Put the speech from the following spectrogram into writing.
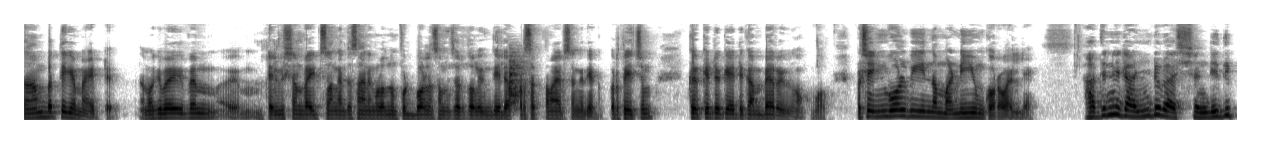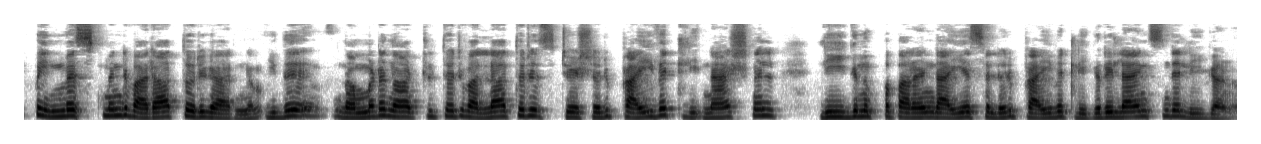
സാമ്പത്തികമായിട്ട് നമുക്കിപ്പോൾ ഇപ്പം ടെലിവിഷൻ റൈറ്റ്സ് അങ്ങനത്തെ സാധനങ്ങളൊന്നും ഫുട്ബോളിനെ സംബന്ധിച്ചിടത്തോളം ഇന്ത്യയിൽ അപ്രസക്തമായ ഒരു സംഗതിയാണ്. പ്രത്യേകിച്ചും ക്രിക്കറ്റൊക്കെ ആയിട്ട് കമ്പയർ ചെയ്ത് നോക്കുമ്പോൾ. പക്ഷേ ഇൻവോൾവ് ചെയ്യുന്ന മണിയും കുറവല്ലേ? അതിന് രണ്ട് വശമുണ്ട്. ഇതിപ്പോൾ ഇൻവെസ്റ്റ്മെന്റ് വരാത്തൊരു കാരണം ഇത് നമ്മുടെ നാട്ടിലത്തെ ഒരു വല്ലാത്തൊരു സിറ്റുവേഷൻ ഒരു പ്രൈവറ്റ് ലീഗ് നാഷണൽ ലീഗ് എന്ന് ഇപ്പൊ പറയേണ്ട ഐ എസ് എൽ ഒരു പ്രൈവറ്റ് ലീഗ് റിലയൻസിന്റെ ലീഗാണ്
